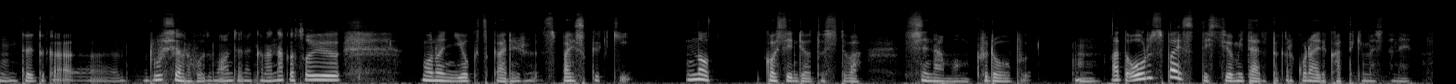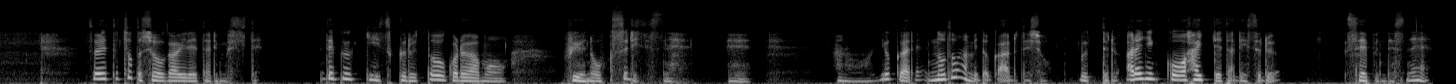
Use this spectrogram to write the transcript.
うん、それとか、ロシアの方でもあるんじゃないかな。なんかそういうものによく使われるスパイスクッキーの香辛料としては、シナモン、クローブ、うん。あと、オールスパイスって必要みたいだったから、この間買ってきましたね。それとちょっと生姜を入れたりもして。で、クッキー作ると、これはもう、冬のお薬ですね。えー、あの、よくあれ、のど飴とかあるでしょ？売ってる。あれにこう入ってたりする成分ですね。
